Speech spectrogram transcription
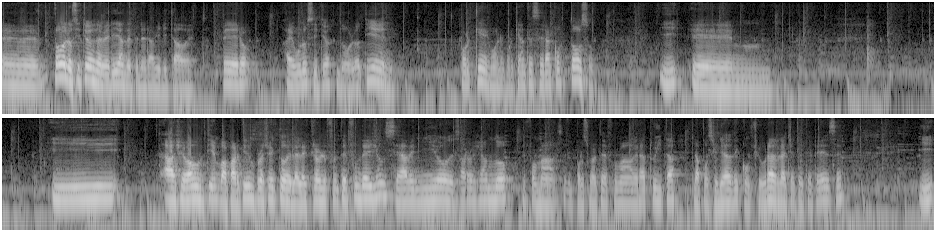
Eh, todos los sitios deberían de tener habilitado esto, pero algunos sitios no lo tienen. ¿Por qué? Bueno, porque antes era costoso. Y eh, y ha llevado un tiempo, a partir de un proyecto de la Electronic Frontend Foundation, se ha venido desarrollando, de forma, por suerte de forma gratuita, la posibilidad de configurar el HTTPS y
